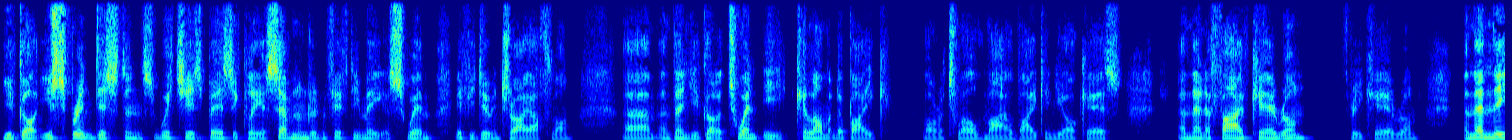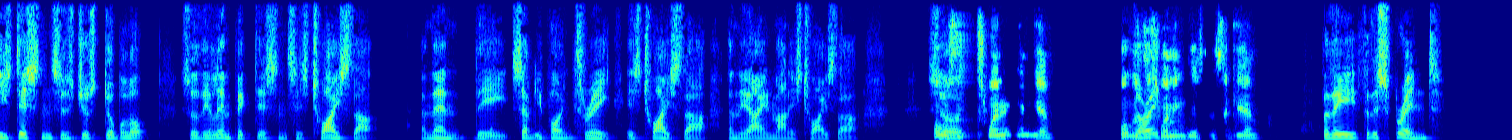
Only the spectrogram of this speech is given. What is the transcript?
you've got your sprint distance which is basically a 750 meter swim if you're doing triathlon um, and then you've got a 20 kilometer bike or a 12 mile bike in your case and then a 5k run 3K run. And then these distances just double up. So the Olympic distance is twice that. And then the 70.3 is twice that. And the Ironman is twice that. So, what was the swimming again? What was sorry? the swimming distance again? For the for the sprint?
